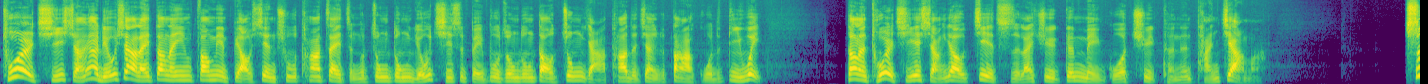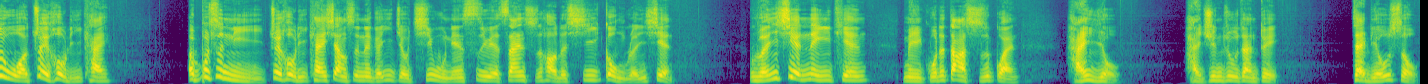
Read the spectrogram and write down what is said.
土耳其想要留下来，当然一方面表现出他在整个中东，尤其是北部中东到中亚，他的这样一个大国的地位。当然，土耳其也想要借此来去跟美国去可能谈价嘛。是我最后离开，而不是你最后离开。像是那个一九七五年四月三十号的西贡沦陷，沦陷那一天。美国的大使馆还有海军陆战队在留守，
